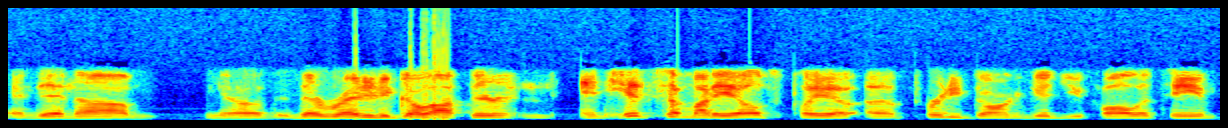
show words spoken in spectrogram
and then um, you know they're ready to go out there and, and hit somebody else, play a, a pretty darn good Eufaula team,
